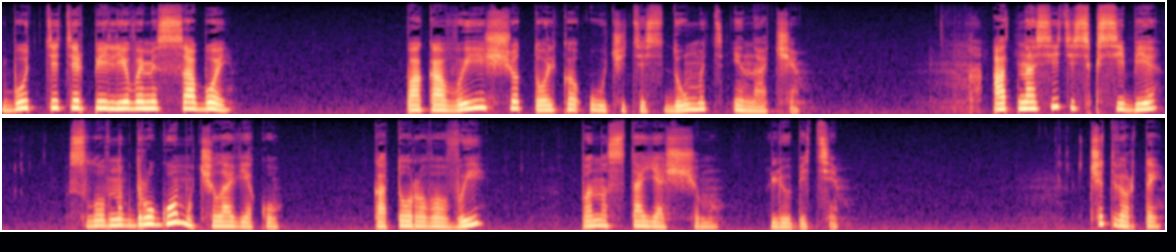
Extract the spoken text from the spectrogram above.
будьте терпеливыми с собой, пока вы еще только учитесь думать иначе. Относитесь к себе словно к другому человеку, которого вы по-настоящему любите. Четвертый.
